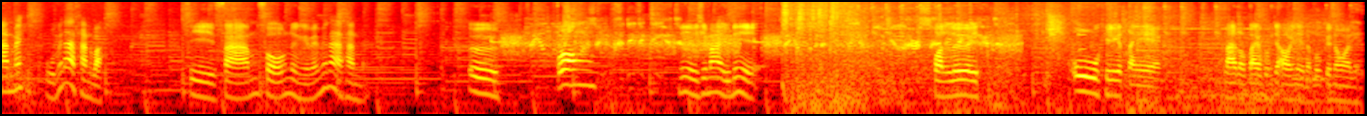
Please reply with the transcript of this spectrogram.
ทันไหมโอ้ไม่น่าทันว่ะ สี่สามสองหนึ่งเห็นไหมไม่น่าทันเออกล้อง นี่ใช่ไหมอยู่นี่ผ่อนเลย โอเคแตกลาต่อไปผมจะเอาเนี่ยดับเบิลเกนอยเลย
